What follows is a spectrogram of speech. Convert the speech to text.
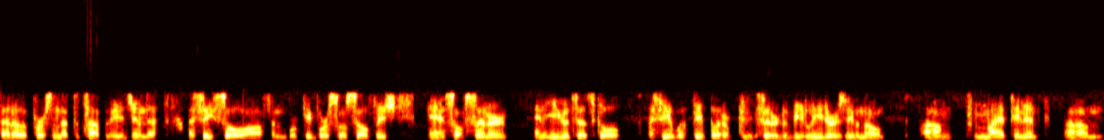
that other person at the top of the agenda. I see so often where people are so selfish and self-centered and egotistical. I see it with people that are considered to be leaders, even though, um, from my opinion, um,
